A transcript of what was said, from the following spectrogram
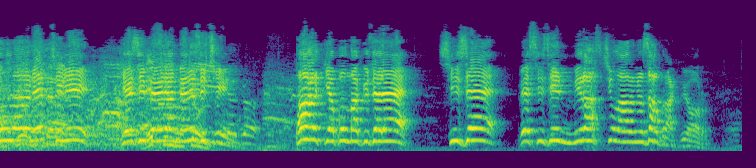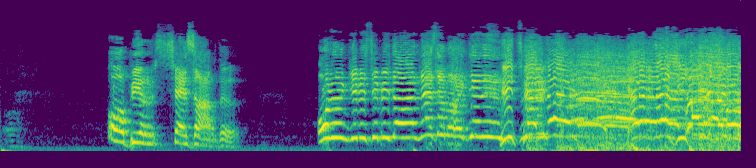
Bunların hepsini gezip eğlenmeniz için park yapılmak üzere size ve sizin mirasçılarınıza bırakıyor. O bir Sezar'dı. Onun gibisi bir daha ne zaman gelir? Hiç gelmez. Gelmez hiçbir zaman.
